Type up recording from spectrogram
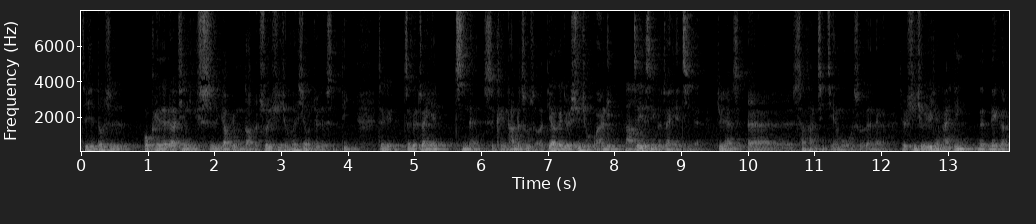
这些都是 OK 的，而且你是要用到的。所以需求分析，我觉得是第这个这个专业技能是可以拿得出手的。第二个就是需求管理，这也是一个专业技能。就像是呃上上期节目我说的那个，就需求优先排定的那个，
